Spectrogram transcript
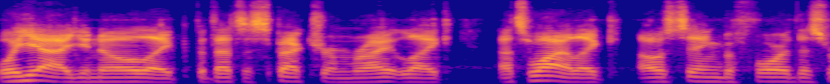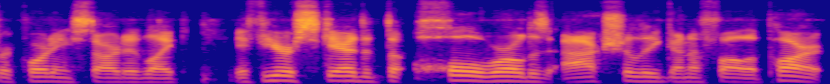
Well, yeah, you know, like, but that's a spectrum, right? Like, that's why, like, I was saying before this recording started, like, if you're scared that the whole world is actually going to fall apart,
